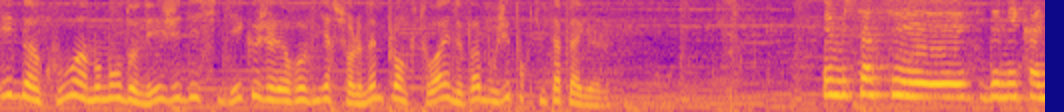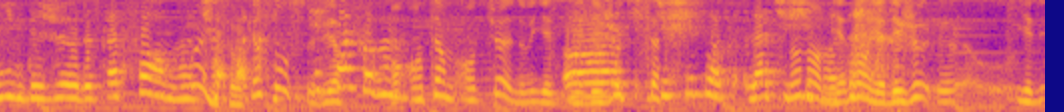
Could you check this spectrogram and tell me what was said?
et d'un coup, à un moment donné, j'ai décidé que j'allais revenir sur le même plan que toi et ne pas bouger pour que tu me tapes la gueule. Oui, mais ça, c'est des mécaniques de jeu de plateforme. Ouais, tu mais vas ça n'a aucun sens. critiquer Je veux dire, ça, quand même. En, en termes, en- tu vois, il y a, y a Oh, des jeux qui tu, chipotes. Là, tu Non, non, mais chipotes. non, il y a des jeux, euh, il y a des,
